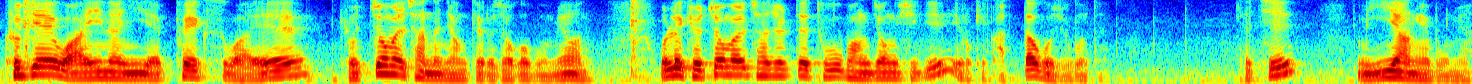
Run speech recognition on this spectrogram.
그게 y는 이 fx와의 교점을 찾는 형태로 적어보면 원래 교점을 찾을 때 두 방정식이 이렇게 같다고 주거든. 됐지? 이항해 보면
